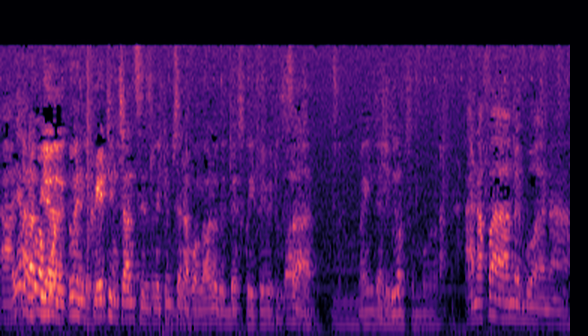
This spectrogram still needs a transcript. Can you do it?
ah yeye anapewa pia ball creating chances like him sana kwanga one of the best kwa ipewe tu sasa. Mainja ni Mm. anafaa ame bwana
